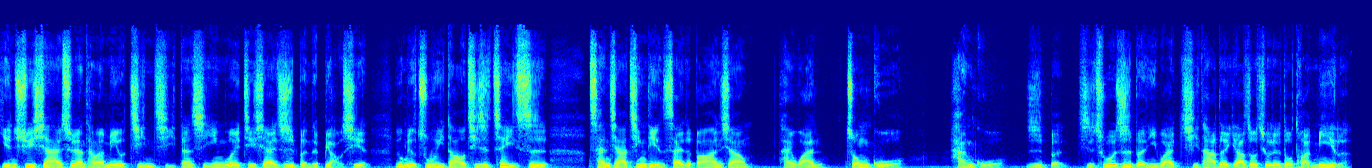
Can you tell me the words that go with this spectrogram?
延续下来，虽然台湾没有晋级，但是因为接下来日本的表现，因为我们有注意到，其实这一次参加经典赛的，包含像台湾、中国、韩国、日本，其实除了日本以外，其他的亚洲球队都团灭了，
